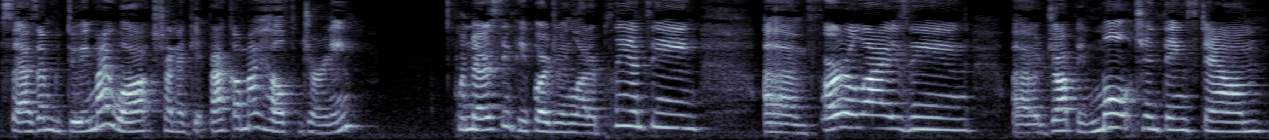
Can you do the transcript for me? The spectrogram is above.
So as I'm doing my walks, trying to get back on my health journey, I'm noticing people are doing a lot of planting, um, fertilizing, uh, dropping mulch and things down.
